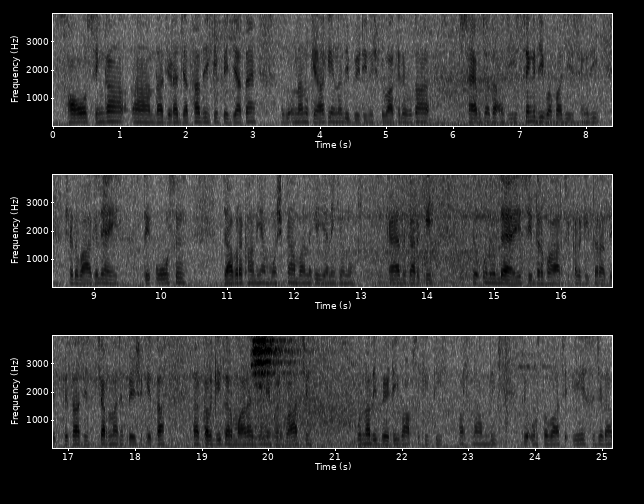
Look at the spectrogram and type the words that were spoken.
100 ਸਿੰਘਾਂ ਦਾ ਜਿਹੜਾ ਜਥਾ ਦੇ ਕੇ ਭੇਜਿਆ ਤਾਂ ਉਹਨਾਂ ਨੂੰ ਕਿਹਾ ਕਿ ਇਹਨਾਂ ਦੀ ਬੇਟੀ ਨੂੰ ਛਡਵਾ ਕੇ ਲਿਆਓ। ਤਾਂ ਸਾਹਿਬਜ਼ਾਦਾ ਅਜੀਤ ਸਿੰਘ ਜੀ, ਬਾਬਾ ਅਜੀਤ ਸਿੰਘ ਜੀ ਛਡਵਾ ਕੇ ਲਿਆਏ ਤੇ ਉਸ ਜਾਬਰ ਖਾਨ ਦੀਆਂ ਮੁਸ਼ਕਾਂ ਬੰਨ ਕੇ ਯਾਨੀ ਕਿ ਉਹਨੂੰ ਕੈਦ ਕਰਕੇ ਤੇ ਉਹਨੂੰ ਲੈ ਆਏ ਸੀ ਦਰਬਾਰ 'ਚ, ਕਲਗੀਧਰ ਦੇ ਪਿਤਾ 'ਚ, ਚਰਨਾਂ 'ਚ ਪੇਸ਼ ਕੀਤਾ। ਤਾਂ ਕਲਗੀਧਰ ਮਹਾਰਾਜ ਜੀ ਨੇ ਫਿਰ ਬਾਅਦ 'ਚ ਉਹਨਾਂ ਦੀ ਬੇਟੀ ਵਾਪਸ ਕੀਤੀ ਪਰਸਰਾਮ ਦੀ ਤੇ ਉਸ ਤੋਂ ਬਾਅਦ ਚ ਇਸ ਜਿਹੜਾ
